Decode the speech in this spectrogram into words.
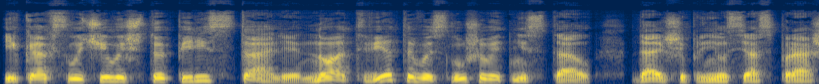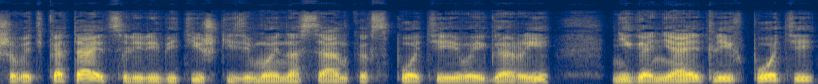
И как случилось, что перестали, но ответа выслушивать не стал. Дальше принялся спрашивать, катаются ли ребятишки зимой на санках с Потиевой горы, не гоняет ли их Потий,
